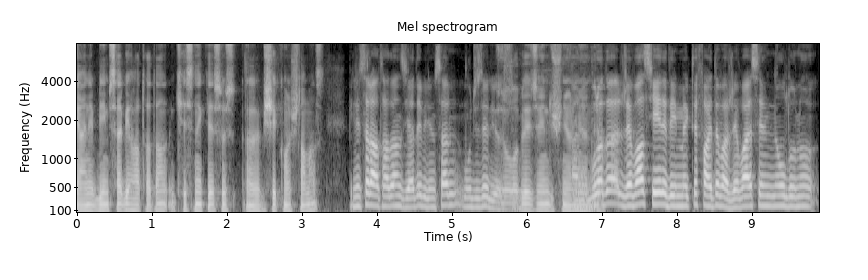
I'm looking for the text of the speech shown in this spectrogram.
Yani bilimsel bir hatadan kesinlikle söz bir şey konuşulamaz. Bilimsel hatadan ziyade bilimsel mucize diyorsun. olabileceğini düşünüyorum Yani yani. burada Revasiye'ye de değinmekte fayda var. Revasiye'nin ne olduğunu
